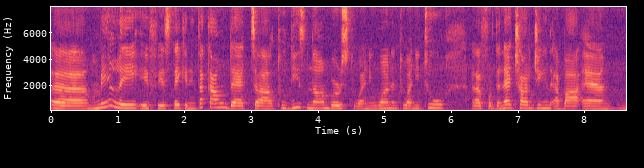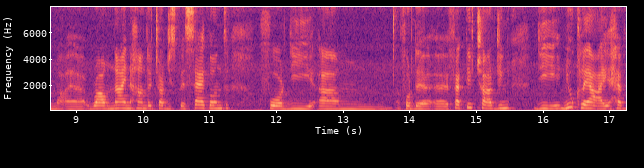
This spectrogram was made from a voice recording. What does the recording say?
Uh, mainly if it's taken into account that uh, to these numbers 21 and 22 uh, for the net charging about um, uh, around 900 charges per second for the um, for the uh, effective charging the nuclei have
